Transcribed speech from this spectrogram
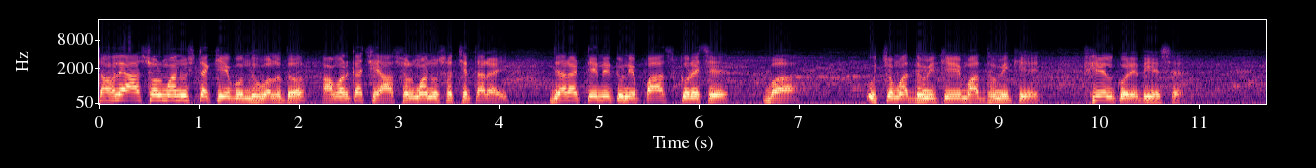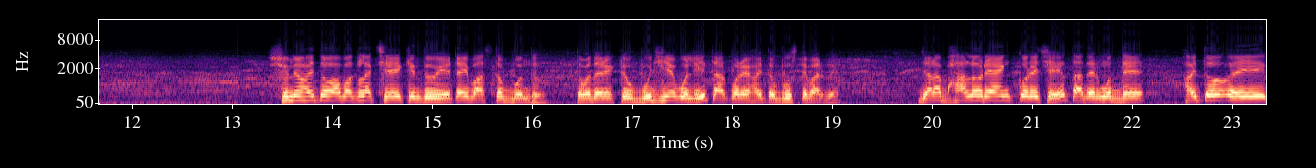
তাহলে আসল মানুষটা কে বন্ধু বলো তো? আমার কাছে আসল মানুষ হচ্ছে তারাই, যারা টেনে টুনে পাস করেছে বা উচ্চ মাধ্যমিকে মাধ্যমিকে ফেল করে দিয়েছে। শুনে হয়তো অবাক লাগছে, কিন্তু এটাই বাস্তব বন্ধু। তোমাদের একটু বুঝিয়ে বলি, তারপরে হয়তো বুঝতে পারবে। যারা ভালো র্যাঙ্ক করেছে, তাদের মধ্যে হয়তো এই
